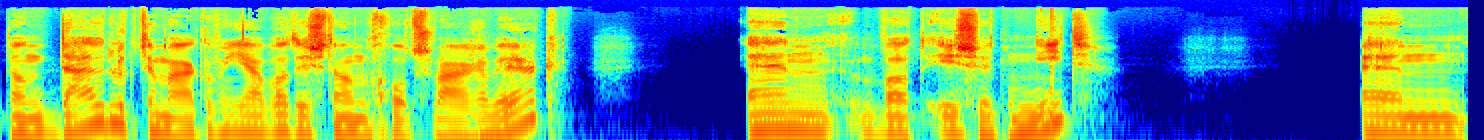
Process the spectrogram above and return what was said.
dan duidelijk te maken van ja, wat is dan Gods ware werk? En wat is het niet? En,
